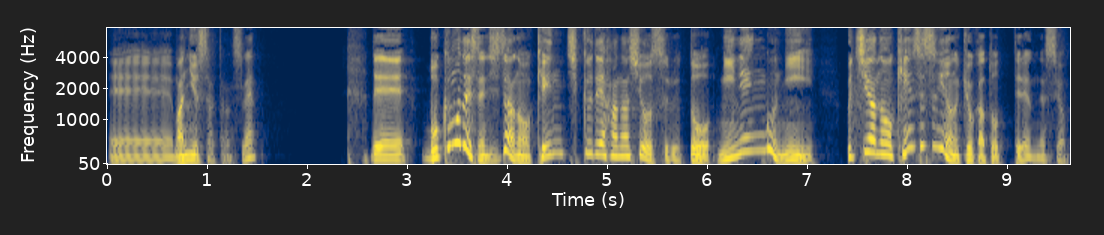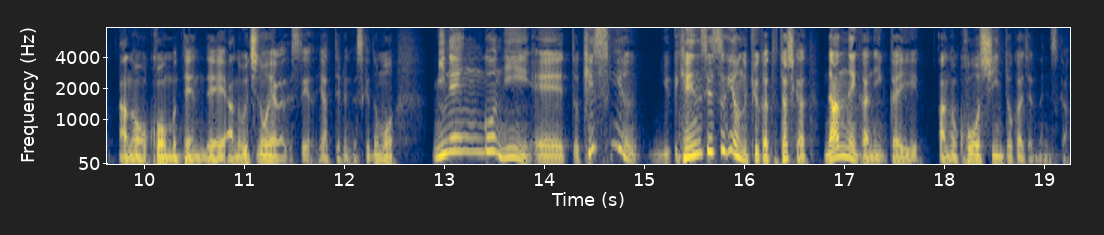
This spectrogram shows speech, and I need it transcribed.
えーまあ、ニュースだったんですね。で、僕もですね、実はあの、建築で話をすると、2年後に、うちあの、建設業の許可取ってるんですよ。あの、工務店で、あの、うちの親がですね、やってるんですけども、2年後に、えっ、と、建設業、建設業の許可って確か何年かに1回、あの、更新とかじゃないですか。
